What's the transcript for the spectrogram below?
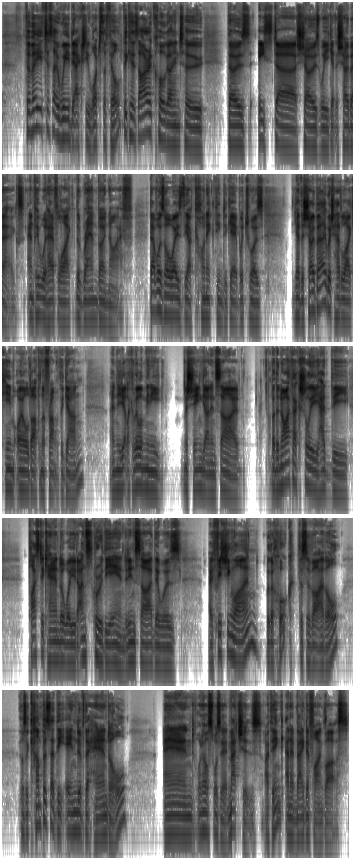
for me, it's just so weird to actually watch the film because I recall going to those Easter shows where you get the show bags and people would have like the Rambo knife. That was always the iconic thing to get, which was you had the show bag, which had like him oiled up in the front with the gun, and you get like a little mini machine gun inside. But the knife actually had the plastic handle where you'd unscrew the end, and inside there was a fishing line with a hook for survival. There was a compass at the end of the handle. And what else was there? Matches, I think, and a magnifying glass.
